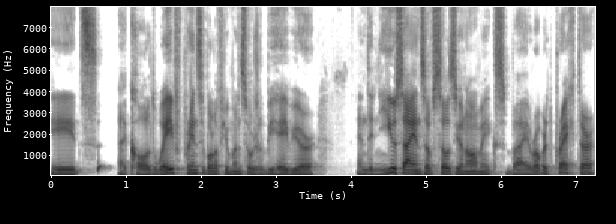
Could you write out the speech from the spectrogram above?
It's uh, called Wave Principle of Human Social Behavior and the New Science of Socionomics by Robert Prechter.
